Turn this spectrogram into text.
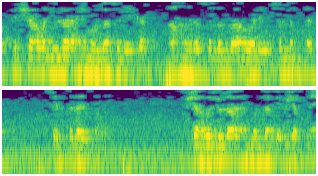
اور پھر شاہ ولی اللہ رحمہ اللہ سے لے کر حضرت صلی اللہ علیہ وسلم تک سلسلہ سنت۔ شاہ ولی اللہ رحمہ اللہ کے بھی اپنے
